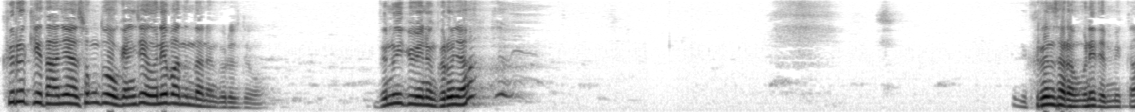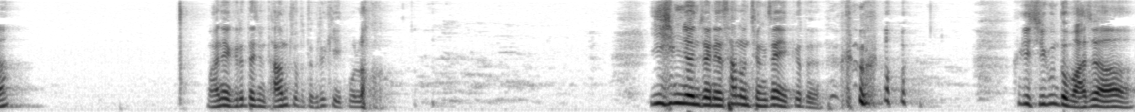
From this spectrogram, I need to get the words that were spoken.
그렇게 다녀야 성도 굉장히 은혜 받는다는 거죠. 너네 교회는 그러냐? 그런 사람 은혜 됩니까? 만약에 지금 다음 주부터 그렇게 입고 올라고. 20년 전에 사놓은 정장이 있거든. 그게 지금도 맞아.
